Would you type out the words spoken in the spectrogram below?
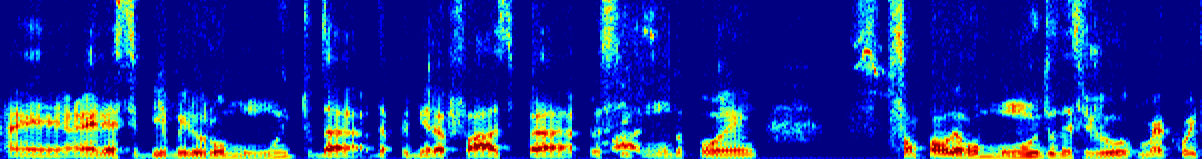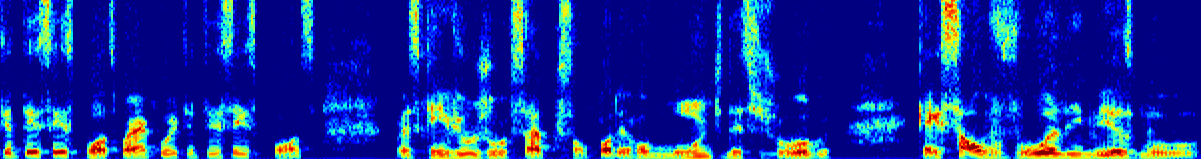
É, a LSB melhorou muito da, da primeira fase para a segunda, porém São Paulo errou muito nesse jogo, marcou 86 pontos, marcou 86 pontos. Mas quem viu o jogo sabe que São Paulo errou muito nesse jogo. Quem salvou ali mesmo,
